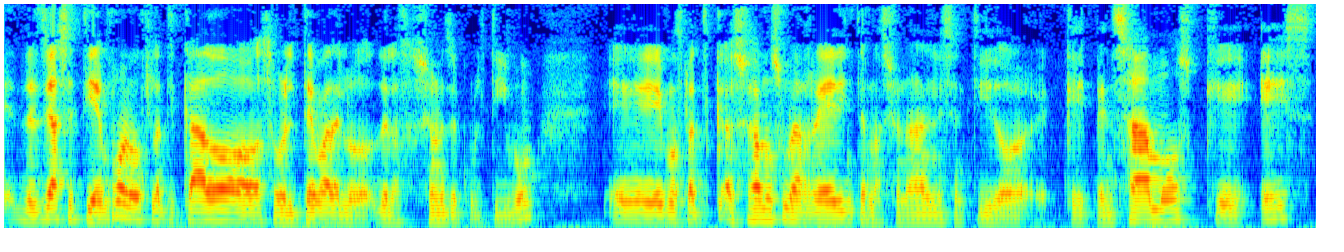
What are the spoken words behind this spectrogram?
eh, desde hace tiempo hemos platicado sobre el tema de, de las asociaciones de cultivo. Eh, hemos platicado, usamos una red internacional en el sentido que pensamos que es,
